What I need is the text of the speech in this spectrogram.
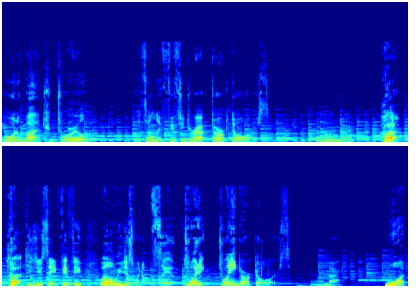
You want to buy a tutorial? It's only 50 dark dollars. Oh no. Huh, huh, did you say 50? Well, we just went on sale. 20, 20 dark dollars. Oh no. What?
